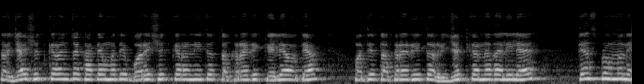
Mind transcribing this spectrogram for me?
तर ज्या शेतकऱ्यांच्या खात्यामध्ये बरेच शेतकऱ्यांनी इथं तक्रारी केल्या होत्या पण ते तक्रारी इथं रिजेक्ट करण्यात आलेल्या आहेत. त्याचप्रमाणे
